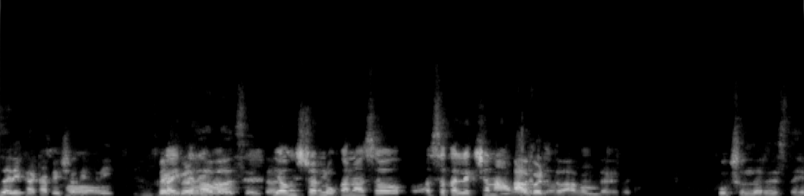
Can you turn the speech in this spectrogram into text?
जरी काठापेक्षा हो. काहीतरी वेगळं हवं. असेल तर. यंगस्टर लोकांना असं असं कलेक्शन आवडतं. आवडतं. खूप सुंदर दिसतं हे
